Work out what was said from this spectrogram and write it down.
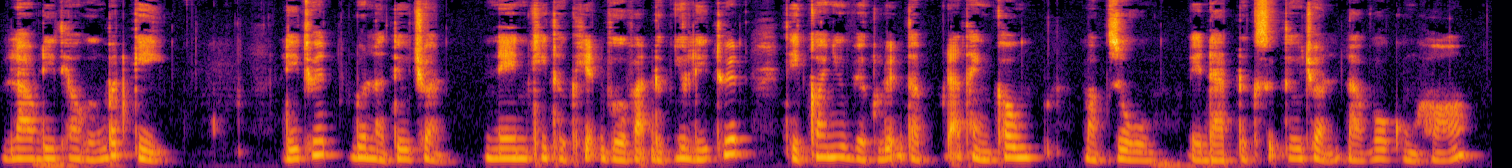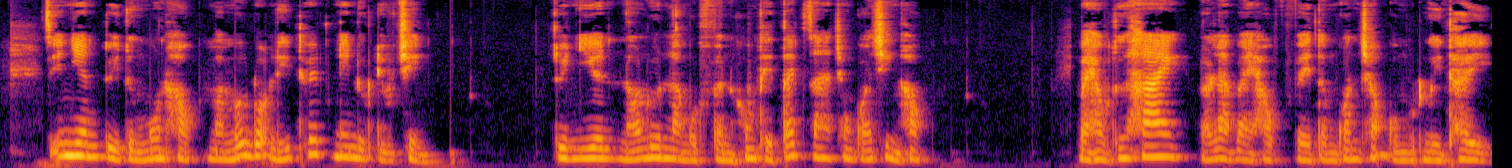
lao đi theo hướng bất kỳ. Lý thuyết luôn là tiêu chuẩn, nên khi thực hiện vừa vặn được như lý thuyết, thì coi như việc luyện tập đã thành công, mặc dù để đạt được sự tiêu chuẩn là vô cùng khó. Dĩ nhiên tùy từng môn học mà mức độ lý thuyết nên được điều chỉnh. Tuy nhiên, nó luôn là một phần không thể tách ra trong quá trình học. Bài học thứ hai đó là bài học về tầm quan trọng của một người thầy,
